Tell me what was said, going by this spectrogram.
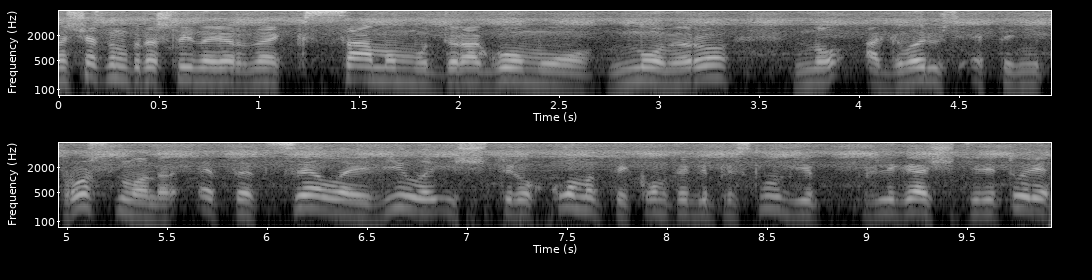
Но сейчас мы подошли, наверное, к самому дорогому номеру. Но, оговорюсь, это не просто номер, это целая вилла из четырех комнат и комнаты для прислуги, прилегающая территория.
